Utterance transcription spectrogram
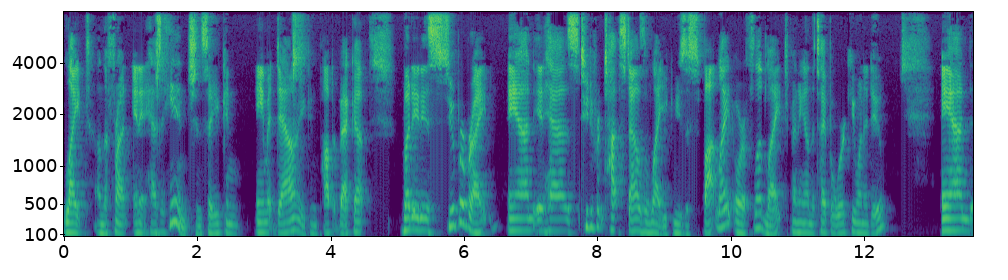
light on the front and it has a hinge. And so you can aim it down or you can pop it back up. But it is super bright and it has two different t- styles of light. You can use a spotlight or a floodlight, depending on the type of work you want to do. And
